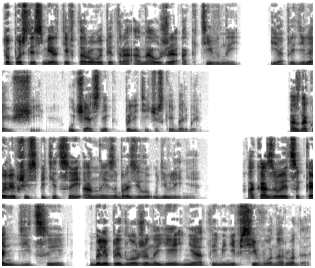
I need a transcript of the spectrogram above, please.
то после смерти второго Петра она уже активный и определяющий участник политической борьбы. Ознакомившись с петицией, Анна изобразила удивление. Оказывается, кондиции были предложены ей не от имени всего народа.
